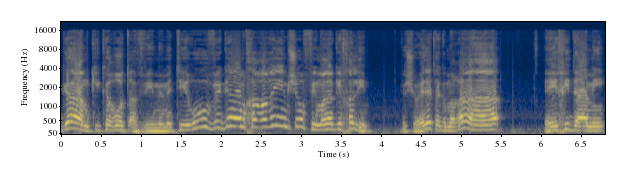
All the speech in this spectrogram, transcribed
גם כיכרות עבים הם התירו, וגם חררים שאופים על הגחלים. ושואלת הגמרא, היכי דמי,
